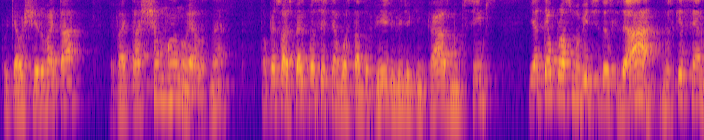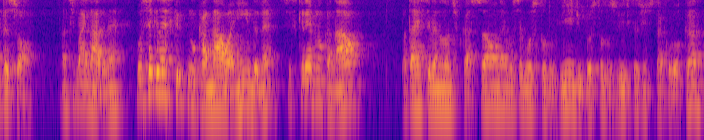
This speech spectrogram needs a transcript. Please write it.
Porque o cheiro vai estar tá, vai tá chamando elas, né? Então, pessoal, espero que vocês tenham gostado do vídeo, vídeo aqui em casa, muito simples. E até o próximo vídeo, se Deus quiser. Ah, não esquecendo, pessoal, antes de mais nada, né? Você que não é inscrito no canal ainda, né? Se inscreve no canal, para estar tá recebendo notificação, né? Você gostou do vídeo, gostou dos vídeos que a gente está colocando,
